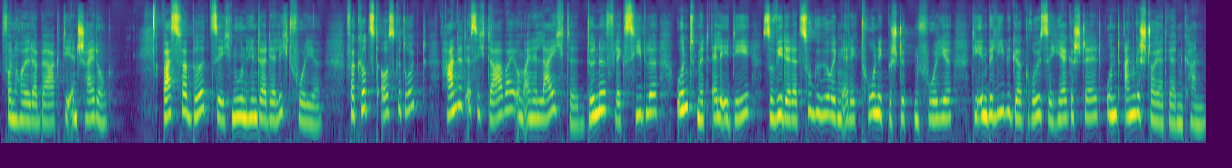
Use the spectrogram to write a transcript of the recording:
von Holderberg die Entscheidung. Was verbirgt sich nun hinter der Lichtfolie? Verkürzt ausgedrückt handelt es sich dabei um eine leichte, dünne, flexible und mit LED sowie der dazugehörigen Elektronik bestückten Folie, die in beliebiger Größe hergestellt und angesteuert werden kann.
